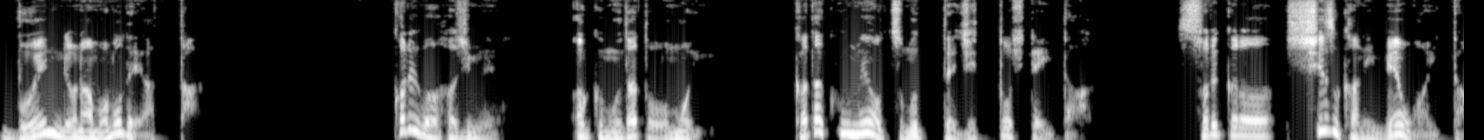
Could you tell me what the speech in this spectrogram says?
無遠慮なものであった。彼ははじめ、悪夢だと思い、固く目をつむってじっとしていた。それから静かに目を開いた。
